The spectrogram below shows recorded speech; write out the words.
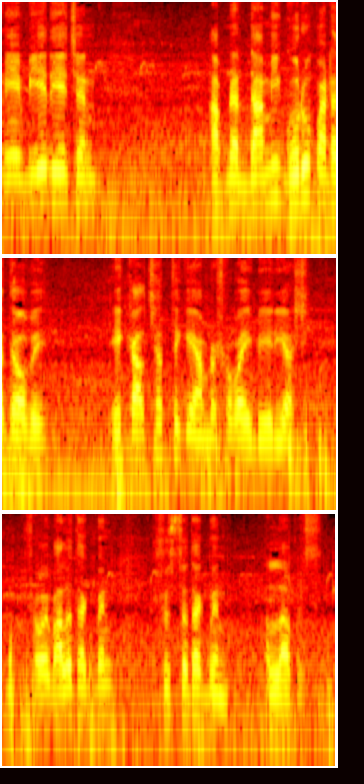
মেয়ে বিয়ে দিয়েছেন, আপনার দামি গরু পাঠাতে হবে। এই কালচার থেকে আমরা সবাই বেরিয়ে আসি। সবাই ভালো থাকবেন, সুস্থ থাকবেন। আল্লাহ হাফেজ।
